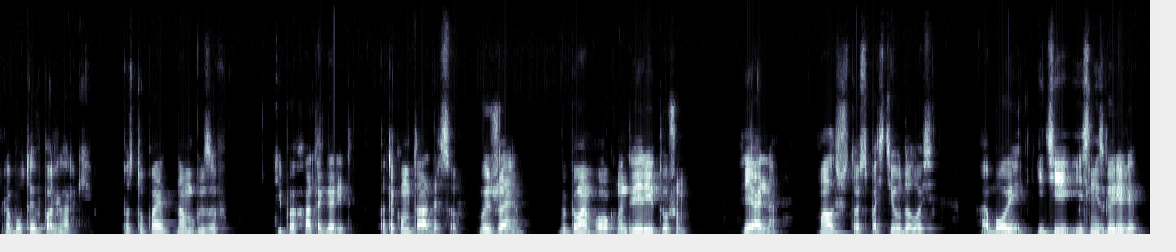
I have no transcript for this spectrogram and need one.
Работаю в пожарке. Поступает нам вызов. Типа хата горит. По такому-то адресу. Выезжаем. Выбиваем окна, двери и тушим. Реально. Мало что спасти удалось. Обои и те, если не сгорели,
